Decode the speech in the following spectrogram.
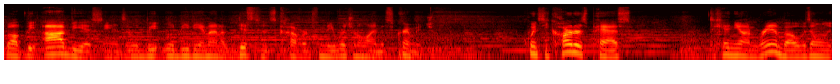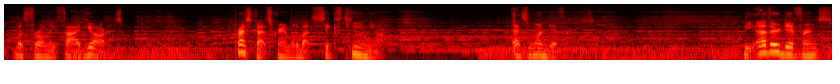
Well, the obvious answer would be, would be the amount of distance covered from the original line of scrimmage. Quincy Carter's pass to Ken-Yon Rambo was only was for only five yards. Prescott scrambled about 16 yards. That's one difference. The other difference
